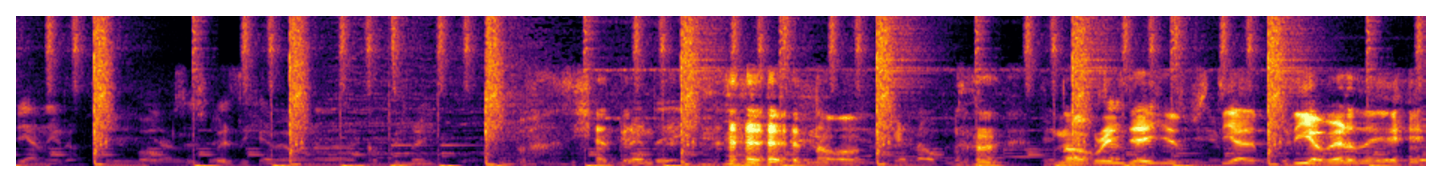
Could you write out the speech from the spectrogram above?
Día Negro. Sí, Fox. ya lo Después sé. dije me van a dar Green no. Day. no, no. pues, no, pues, Green Day es pues, día, día verde.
